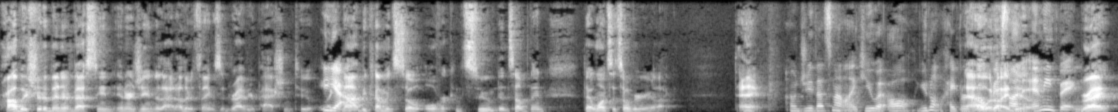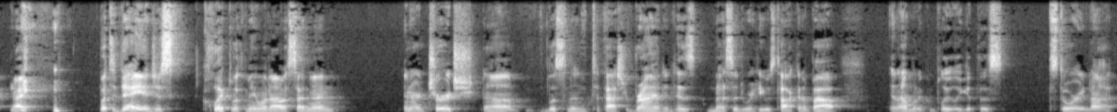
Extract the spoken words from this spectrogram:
probably should have been investing energy into that other things that drive your passion too. Like Yeah. not becoming so over consumed in something that once it's over you're like, dang. Oh, gee, that's not like you at all. You don't hyper what do focus on do? anything. Right, right. but today it just clicked with me when I was sitting in in our church, um, listening to Pastor Brian and his message where he was talking about, and I'm going to completely get this story not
